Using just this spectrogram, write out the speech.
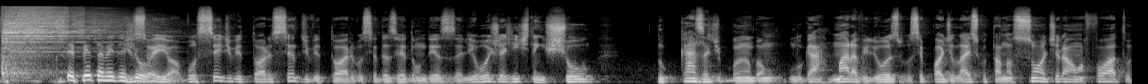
CP também tem Isso show. aí, ó. Você de Vitória, centro de Vitória, você das redondezas ali. Hoje a gente tem show no Casa de Bamba, um lugar maravilhoso. Você pode ir lá escutar nosso som, tirar uma foto,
